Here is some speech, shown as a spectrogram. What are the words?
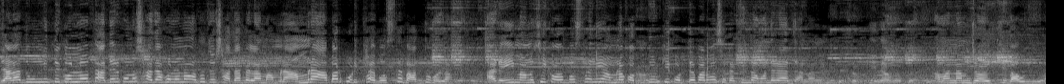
যারা দুর্নীতি করল তাদের কোনো সাজা হলো না অথচ সাজা পেলাম আমরা। আমরা আবার পরীক্ষায় বসতে বাধ্য হলাম। আর এই মানসিক অবস্থা নিয়ে আমরা কতদূর কী করতে পারব সেটা কিন্তু আমাদের আর জানা নেই। কি নাম আপনার? আমার নাম জয়ত্রী বাউলিয়া।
